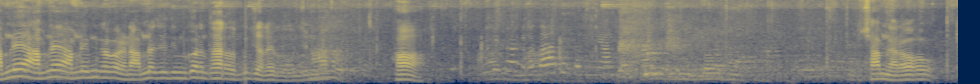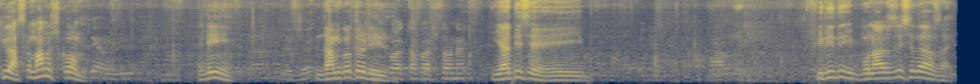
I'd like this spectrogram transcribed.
আপনি আপনি আপনি এমনি করেন, আপনি যদি এমনি করেন তাহলে বুঝে লাগবে বুঝছেন না? হ্যাঁ। সামনে আরও কি, আজকে মানুষ কম? এডি দাম কত এটি? ইয়া দিছে, এই, ফ্রি দি, বোনাস দিছে দেওয়া যায়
